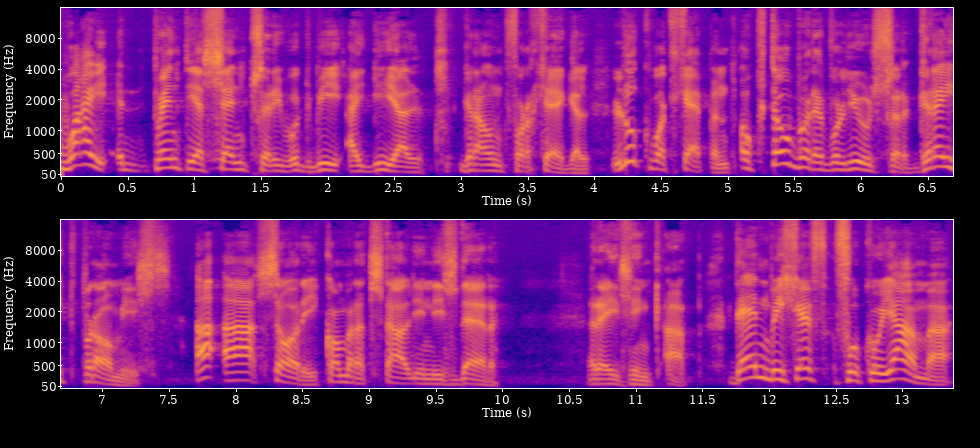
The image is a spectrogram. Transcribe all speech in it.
why 20th century would be ideal ground for Hegel. Look what happened. October Revolution, great promise. Ah, ah, sorry, Comrade Stalin is there, raising up. Then we have Fukuyama,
